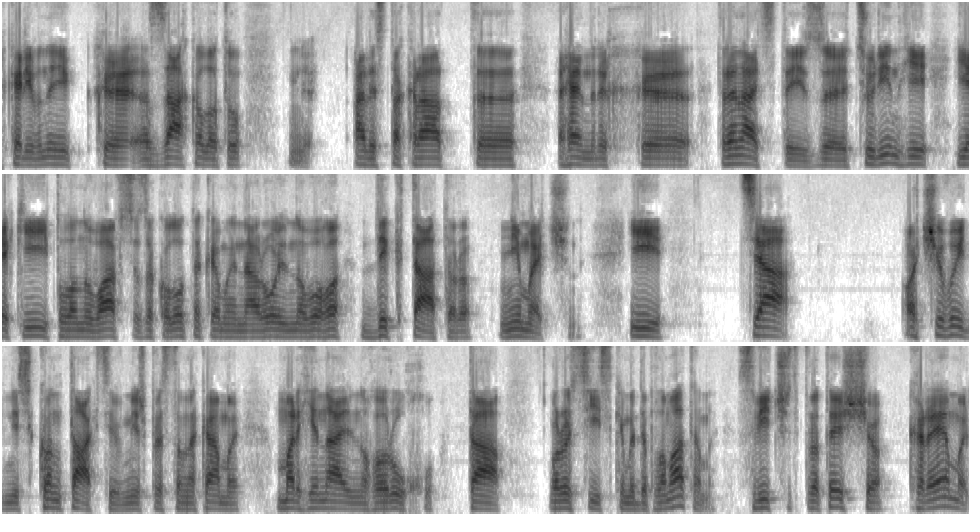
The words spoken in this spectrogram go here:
керівник е, заколоту е, аристократ Генрих XIII з Цюрінгі, який планувався заколотниками на роль нового диктатора Німеччини. І ця очевидність контактів між представниками маргінального руху та російськими дипломатами свідчить про те, що Кремль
